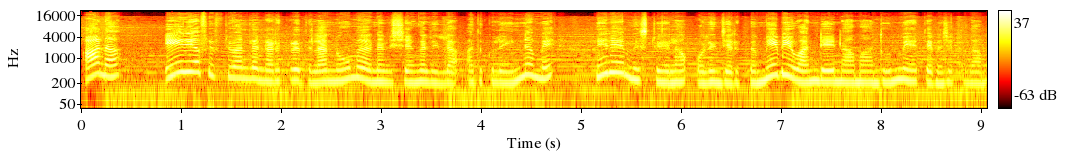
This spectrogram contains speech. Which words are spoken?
ஆனா ஏரியா ஃபிஃப்டி ஒன்ல நடக்கிறதுலாம் நார்மலான விஷயங்கள் இல்லை. அதுக்குள்ள இன்னுமே நிறைய மிஸ்ட்ரி எல்லாம் ஒளிஞ்சிருக்கு. மேபி ஒன் டே நாம அந்த உண்மையை தெரிஞ்சுக்கலாம்.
